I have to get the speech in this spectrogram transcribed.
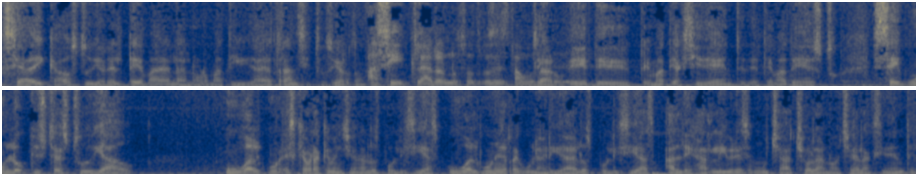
se ha dedicado a estudiar el tema de la normatividad de tránsito, ¿cierto? Ah, sí, claro, nosotros estamos... Claro, eh, de temas de accidentes, de temas de esto. Según lo que usted ha estudiado, ¿hubo algún, es que ahora que menciona a los policías, ¿hubo alguna irregularidad de los policías al dejar libre ese muchacho la noche del accidente?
